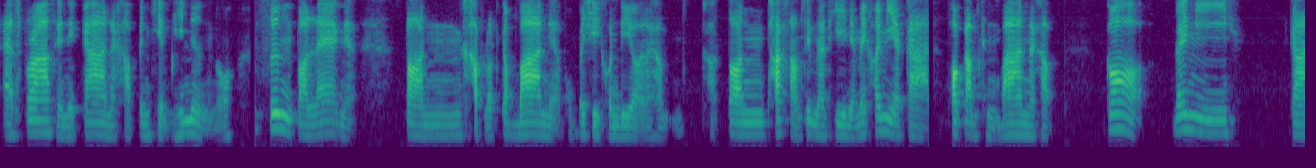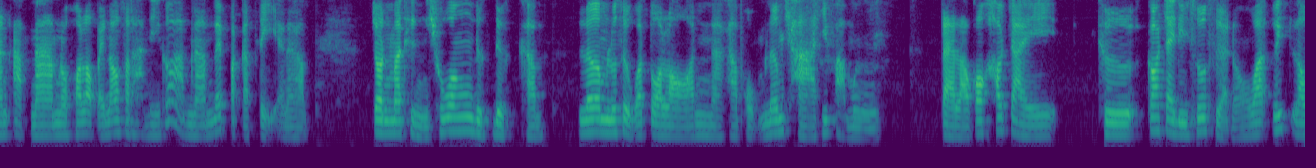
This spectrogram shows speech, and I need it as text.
แอสตราเซเนกานะครับเป็นเข็มที่1เนาะซึ่งตอนแรกเนี่ยตอนขับรถกลับบ้านเนี่ยผมไปฉีดคนเดียวนะครับ ตอนพัก 30 นาทีเนี่ยไม่ค่อยมีอาการพอกลับถึงบ้านนะครับ ก็ได้มีการอาบน้ำเนาะเพราะเราไปนอกสถานที่ก็อาบน้ำได้ปกตินะครับ จนมาถึงช่วงดึกๆครับ เริ่มรู้สึกว่าตัวร้อนนะครับผมเริ่มชาที่ฝ่ามือ แต่เราก็เข้าใจคือก็ใจดีสู้เสือเนาะว่าเอ้ยเรา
